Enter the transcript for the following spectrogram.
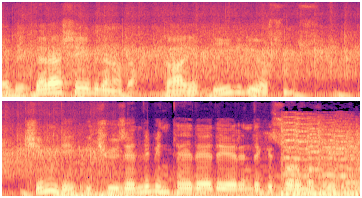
Tebrikler her şeyi bilen adam. Gayet iyi gidiyorsunuz. Şimdi 250 bin TL değerindeki sorumuz geliyor.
